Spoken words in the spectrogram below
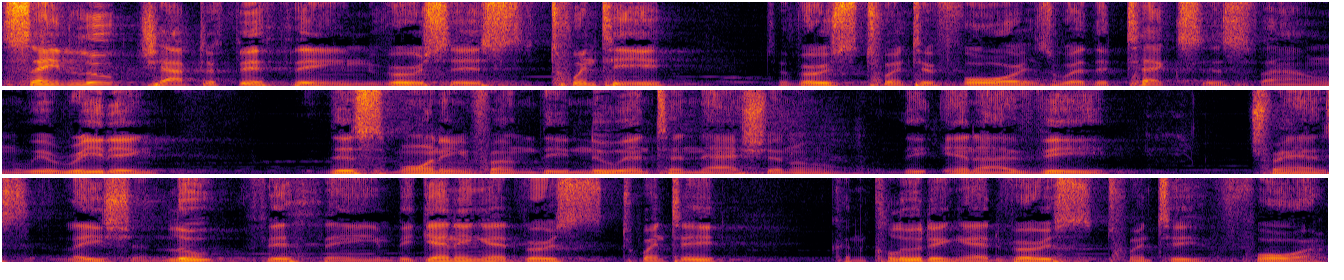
St. Luke chapter 15, verses 20 to verse 24 is where the text is found. We're reading this morning from the New International, the NIV translation. Luke 15, beginning at verse 20, concluding at verse 24.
